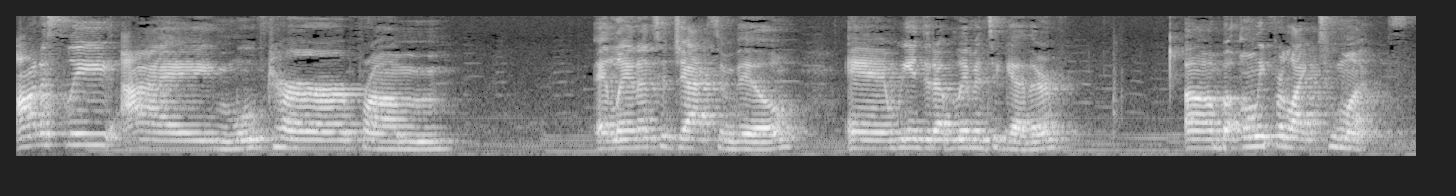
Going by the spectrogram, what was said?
honestly, I moved her from Atlanta to Jacksonville, and we ended up living together, um, but only for like two months.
